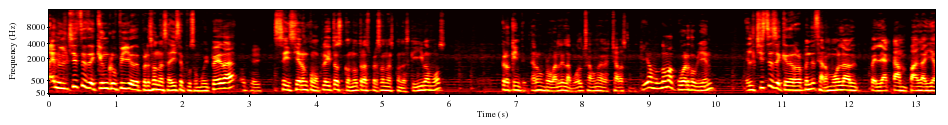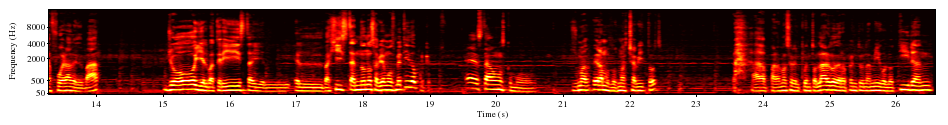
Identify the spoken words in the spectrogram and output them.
bueno, el chiste es de que un grupillo de personas ahí se puso muy peda. Se hicieron como pleitos con otras personas con las que íbamos. Creo que intentaron robarle la bolsa a una de las chavas con las que íbamos. No me acuerdo bien. El chiste es de que de repente se armó la pelea campal ahí afuera del bar. Yo y el baterista y el, bajista no nos habíamos metido porque pues, estábamos como. Pues, éramos los más chavitos. Ah, para no hacer el cuento largo, de repente un amigo lo tiran.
